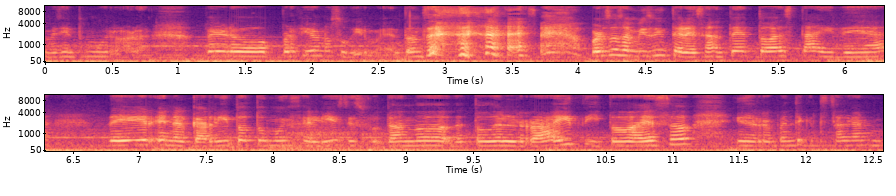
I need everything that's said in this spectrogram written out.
me siento muy rara, pero prefiero no subirme, entonces por eso se me hizo interesante toda esta idea de ir en el carrito tú muy feliz disfrutando de todo el ride y todo eso y de repente que te salgan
